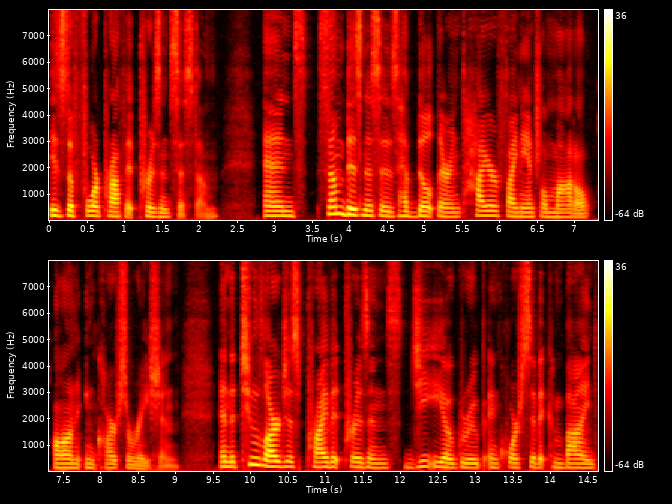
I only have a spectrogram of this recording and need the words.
is the for-profit prison system. And some businesses have built their entire financial model on incarceration. And the two largest private prisons, GEO Group and CoreCivic combined,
